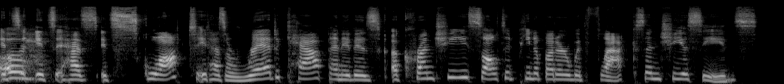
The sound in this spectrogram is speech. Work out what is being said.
it's it's it has it's squat it has a red cap and it is a crunchy salted peanut butter with flax and chia seeds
